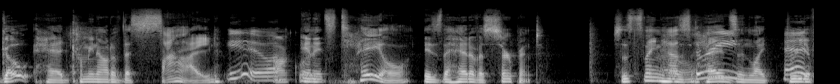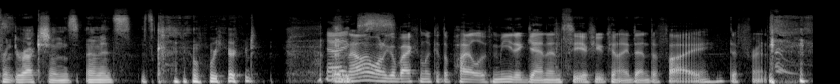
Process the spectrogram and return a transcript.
goat head coming out of the side. Ew. awkward. and its tail is the head of a serpent. So this thing has oh. Three heads in like three heads. different directions, and it's it's kind of weird. And now I want to go back and look at the pile of meat again and see if you can identify different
